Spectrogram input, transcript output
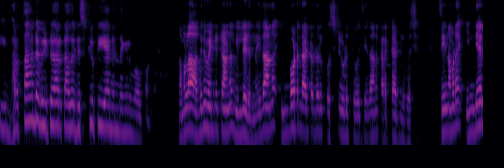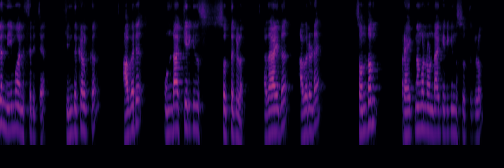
ഈ ഭർത്താവിന്റെ വീട്ടുകാർക്ക് അത് ഡിസ്പ്യൂട്ട് ചെയ്യാൻ എന്തെങ്കിലും വകുപ്പുണ്ടോ? നമ്മൾ അതിന് വേണ്ടിയിട്ടാണ് വില്ലെഴുതുന്നത് ഇതാണ് ഇമ്പോർട്ടന്റ് ആയിട്ടുള്ള ഒരു ക്വസ്റ്റ്യൻ ഇവിടെ ചോദിച്ചത്. ഇതാണ് കറക്റ്റ് ആയിട്ടുള്ള ക്വസ്റ്റ്യൻ സി നമ്മുടെ ഇന്ത്യയിലെ നിയമം അനുസരിച്ച് ഹിന്ദുക്കൾക്ക് അവർ ഉണ്ടാക്കിയിരിക്കുന്ന സ്വത്തുക്കൾ അതായത് അവരുടെ സ്വന്തം പ്രയത്നം കൊണ്ട് ഉണ്ടാക്കിയിരിക്കുന്ന സ്വത്തുക്കളും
